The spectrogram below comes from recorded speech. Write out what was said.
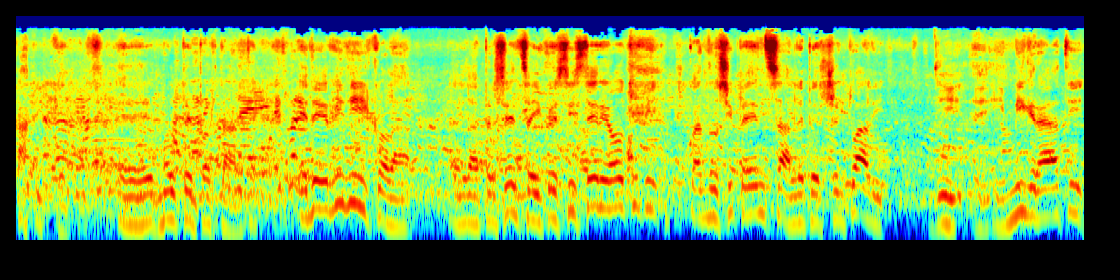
anche molto importante. Ed è ridicola la presenza di questi stereotipi quando si pensa alle percentuali di eh, immigrati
